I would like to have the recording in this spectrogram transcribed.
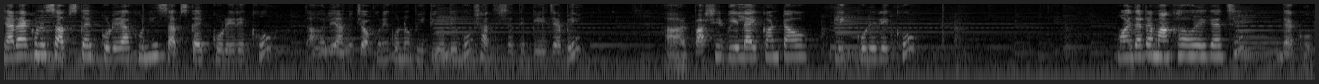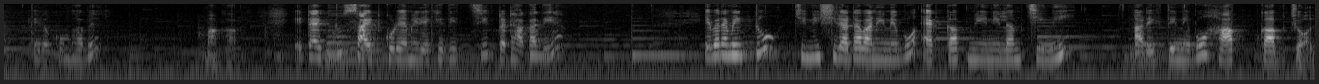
যারা এখনও সাবস্ক্রাইব করে রাখুনি সাবস্ক্রাইব করে রেখো। তাহলে আমি যখনই কোনো ভিডিও দেব, সাথে সাথে পেয়ে যাবে। আর পাশের বেল আইকনটাও ক্লিক করে রেখো। ময়দাটা মাখা হয়ে গেছে। দেখো, এরকমভাবে মাখা হবে। এটা একটু সাইড করে আমি রেখে দিচ্ছি একটা ঢাকা দিয়ে। এবার আমি একটু চিনির শিরাটা বানিয়ে নেব। এক কাপ নিয়ে নিলাম চিনি, আর এতে নেব হাফ কাপ জল।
